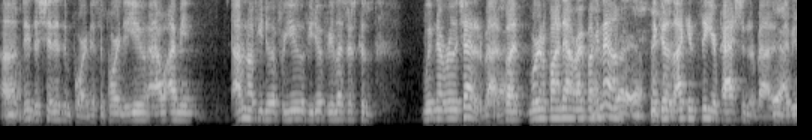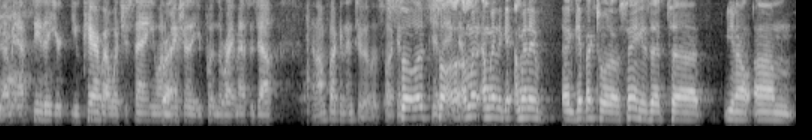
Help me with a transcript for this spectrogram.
Uh, Yeah. Dude, this shit is important. It's important to you, and I, I mean, I don't know if you do it for you, if you do it for your listeners, because we've never really chatted about it, Right. but we're gonna find out right fucking now Right, yeah. because I can see you're passionate about it. Yeah. I mean, I mean, I see that you you care about what you're saying. You want to make sure that you're putting the right message out, and I'm fucking into it. Let's fucking. So let's. So naked. I'm gonna. I'm gonna get. I'm gonna uh, get back to what I was saying. Is that uh, you know. Um,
